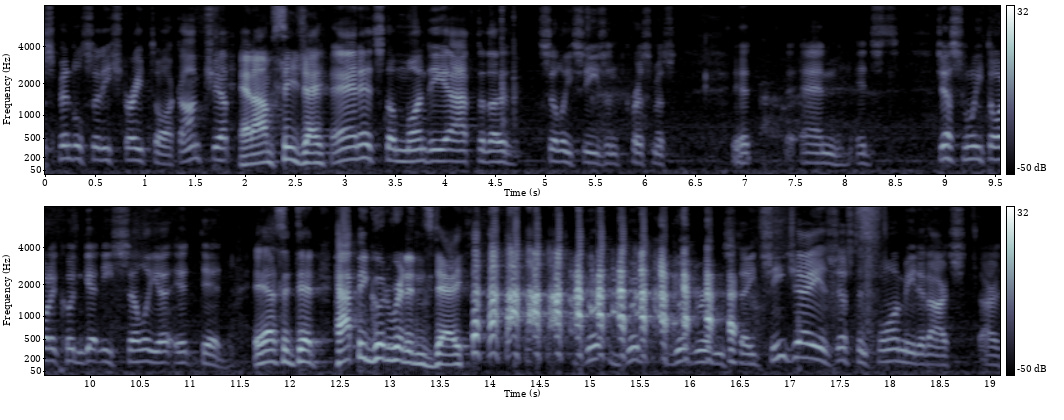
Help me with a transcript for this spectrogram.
To Spindle City Straight Talk. I'm Chip, And I'm CJ. and it's the Monday after the silly season, Christmas. It and it's just when we thought it couldn't get any sillier, it did. Yes, it did. Happy Good Riddance Day. Good, good, good riddance, day. CJ has just informed me that our, our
